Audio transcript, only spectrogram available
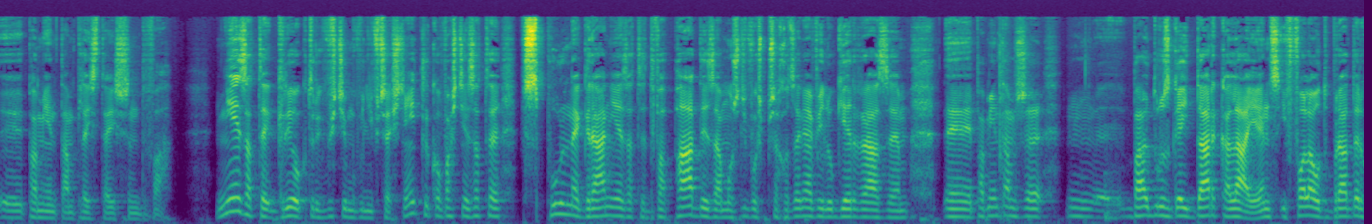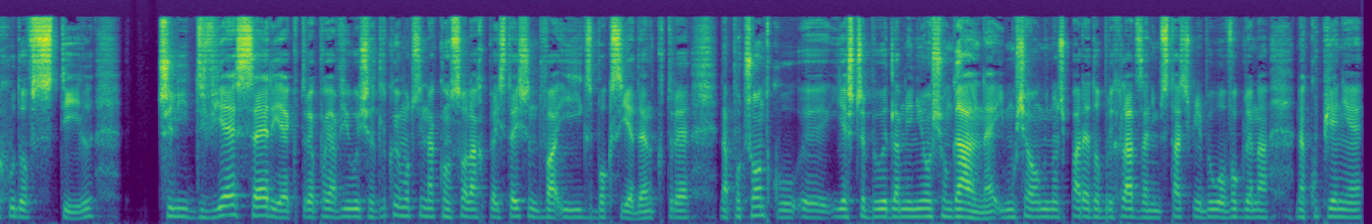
y, pamiętam PlayStation 2. Nie za te gry, o których wyście mówili wcześniej, tylko właśnie za te wspólne granie, za te dwa pady, za możliwość przechodzenia wielu gier razem. Y, Pamiętam, że mm, Baldur's Gate Dark Alliance i Fallout Brotherhood of Steel czyli dwie serie, które pojawiły się tylko i wyłącznie na konsolach PlayStation 2 i Xbox One, które na początku y, jeszcze były dla mnie nieosiągalne i musiało minąć parę dobrych lat, zanim stać mnie było w ogóle na, na kupienie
